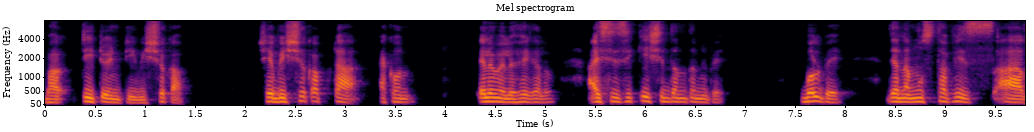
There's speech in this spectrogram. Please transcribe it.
বা টি টোয়েন্টি বিশ্বকাপ। সেই বিশ্বকাপটা এখন এলোমেলো হয়ে গেল। আইসিসি কি সিদ্ধান্ত নেবে? বলবে যে না, মুস্তাফিজ আর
